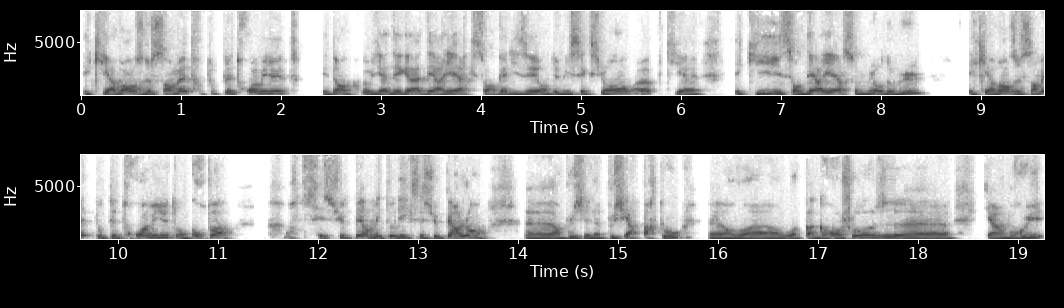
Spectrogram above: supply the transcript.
et qui avancent de 100 mètres toutes les trois minutes. Et donc, il y a des gars derrière qui sont organisés en demi-section qui, euh, et qui sont derrière ce mur d'obus et qui avancent de 100 mètres toutes les 3 minutes. On court pas. C'est super méthodique, c'est super lent. Euh, en plus, il y a de la poussière partout. Euh, on voit, on voit pas grand chose. Euh, il y a un bruit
